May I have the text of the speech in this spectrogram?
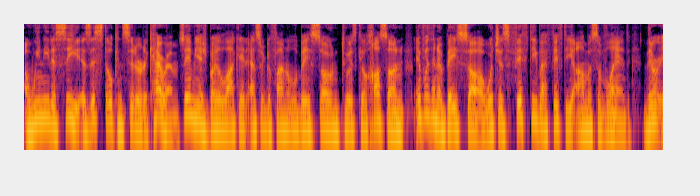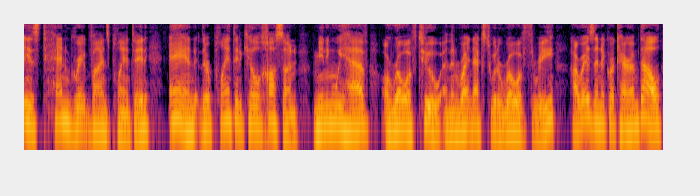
and we need to see is this still considered a Kerem? So if within a beis se'ah, which is 50 by 50 amas of land, there is 10 grapevines planted, and they're planted kil chasan, meaning we have a row of two, and then right next to it a row of three. Hareza nikra kerem dal,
